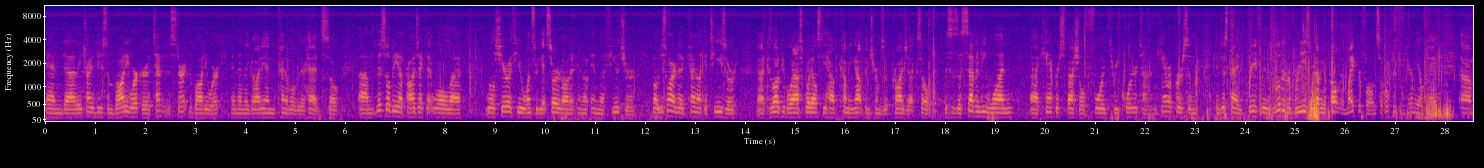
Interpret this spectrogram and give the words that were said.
And uh, they tried to do some body work or attempted to start the body work, and then they got in kind of over their heads. So um, this will be a project that we'll uh, we'll share with you once we get started on it in, in the future. But we just wanted to kind of like a teaser because uh, a lot of people ask what else do you have coming up in terms of projects. So this is a 71 uh, camper special Ford three-quarter ton. The camera person can just kind of briefly, there's a little bit of a breeze, we're having a problem with the microphone, so hopefully you can hear me okay. Um,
